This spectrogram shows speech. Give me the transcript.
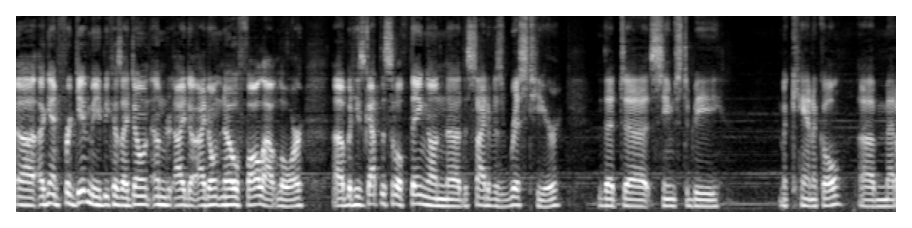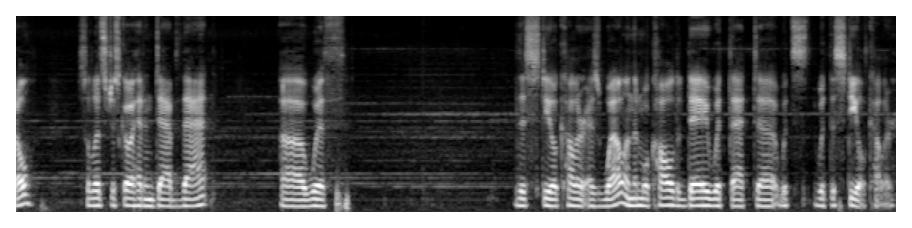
Uh, again, forgive me because I don't under, I, don't, I don't know Fallout lore, uh, but he's got this little thing on uh, the side of his wrist here that uh, seems to be mechanical uh, metal. So let's just go ahead and dab that uh, with this steel color as well, and then we'll call it a day with that uh, with with the steel color.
